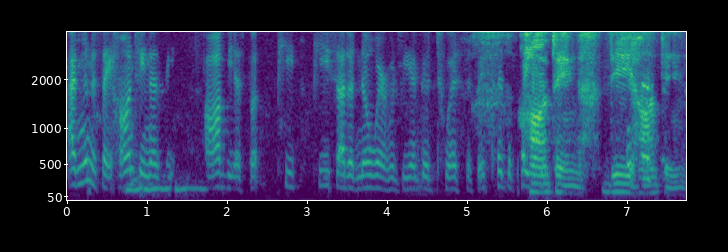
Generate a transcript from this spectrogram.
I'm going to say haunting as the obvious, but pe- peace out of nowhere would be a good twist if they said the place. Haunting. D haunting.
